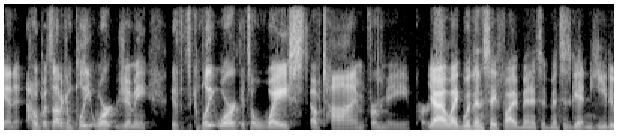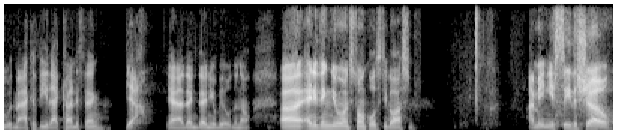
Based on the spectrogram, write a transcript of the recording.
in it. I hope it's not a complete work, Jimmy. If it's a complete work, it's a waste of time for me personally. Yeah, like within say five minutes, if Vince is getting heated with McAfee, that kind of thing. Yeah. Yeah, then then you'll be able to know. Uh, anything new on Stone Cold Steve Austin? I mean, you see the show.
